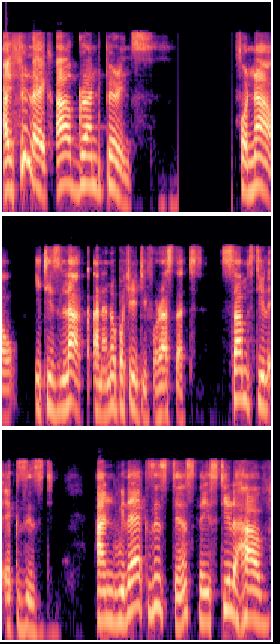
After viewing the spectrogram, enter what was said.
I feel like our grandparents, for now, it is luck and an opportunity for us that some still exist. And with their existence, they still have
